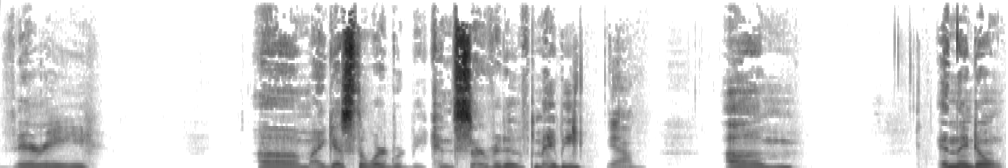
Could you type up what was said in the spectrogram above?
very, um, I guess the word would be conservative, maybe. Yeah. Um, and they don't,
